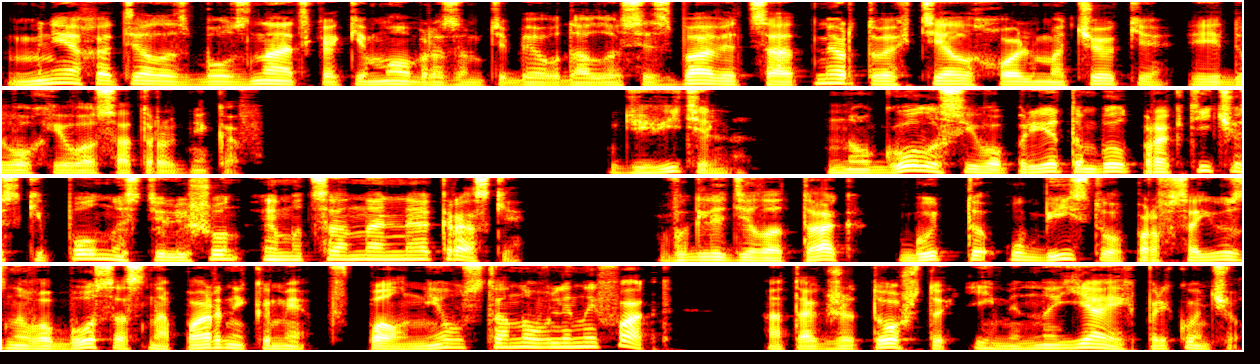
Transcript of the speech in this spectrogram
мне хотелось бы узнать, каким образом тебе удалось избавиться от мертвых тел Хольма Чоки и двух его сотрудников». Удивительно, но голос его при этом был практически полностью лишен эмоциональной окраски. Выглядело так, будто убийство профсоюзного босса с напарниками вполне установленный факт, а также то, что именно я их прикончил.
